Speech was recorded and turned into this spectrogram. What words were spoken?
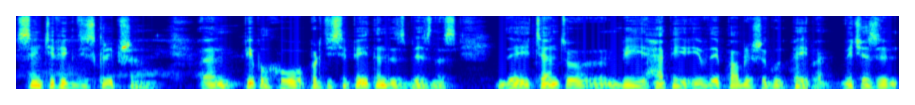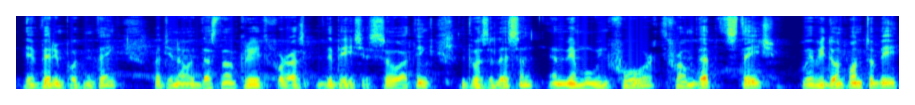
scientific description. And people who participate in this business, they tend to be happy if they publish a good paper, which is a, a, very important thing, but you know, it does not create for us the basis. So I think it was a lesson and we are moving forward from that stage where we don't want to be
